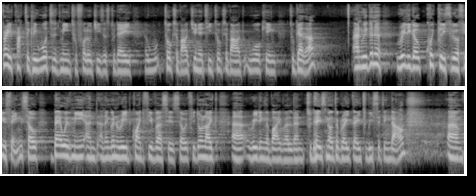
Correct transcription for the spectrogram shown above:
very practically what does it mean to follow Jesus today, uh, talks about unity, talks about walking together. And we're going to really go quickly through a few things, so bear with me, and, and I'm going to read quite a few verses. So if you don't like uh, reading the Bible, then today's not a great day to be sitting down. Um,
